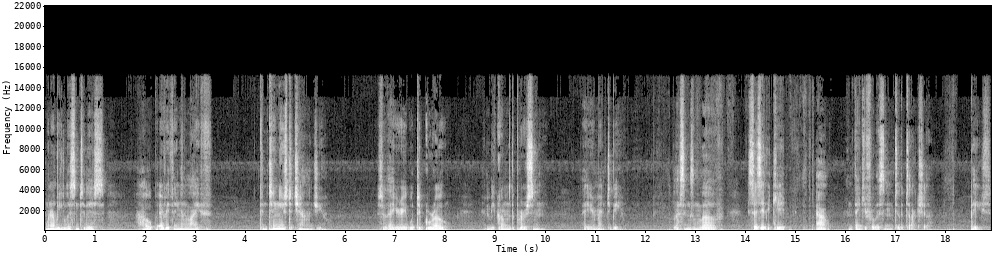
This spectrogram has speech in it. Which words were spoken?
Whenever you listen to this, hope everything in life continues to challenge you so that you're able to grow and become the person that you're meant to be. Blessings and love. Cizzy the Kid out. And thank you for listening to the talk show. Peace.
